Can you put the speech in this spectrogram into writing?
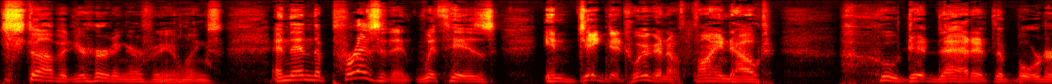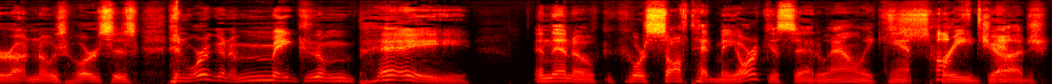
Stop it, you're hurting our feelings. And then the president with his indignant, we're going to find out who did that at the border on those horses, and we're going to make them pay. And then, of course, Softhead Mayorkas said, well, we can't Soft prejudge.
